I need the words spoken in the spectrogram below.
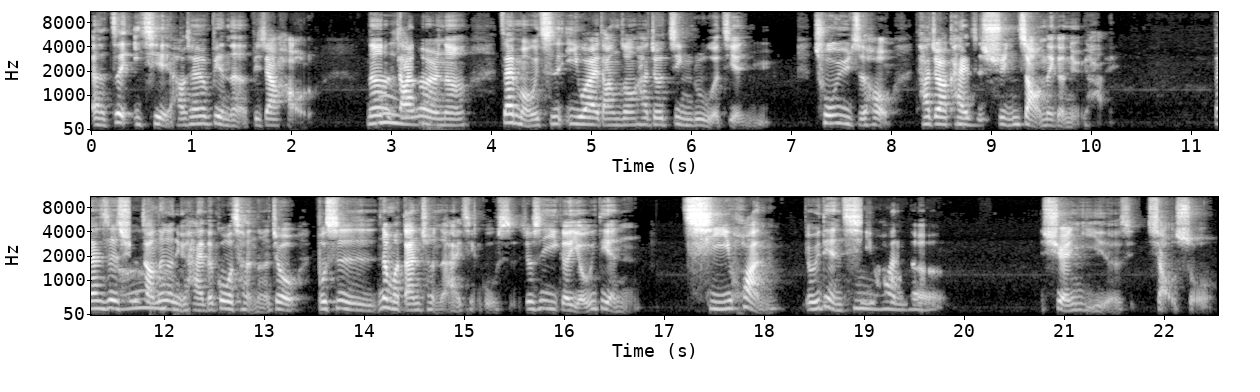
呃，这一切好像又变得比较好了。那然而呢，在某一次意外当中，他就进入了监狱。出狱之后，他就要开始寻找那个女孩，但是寻找那个女孩的过程呢，就不是那么单纯的爱情故事，就是一个有一点奇幻、有一点奇幻的悬疑的小说。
